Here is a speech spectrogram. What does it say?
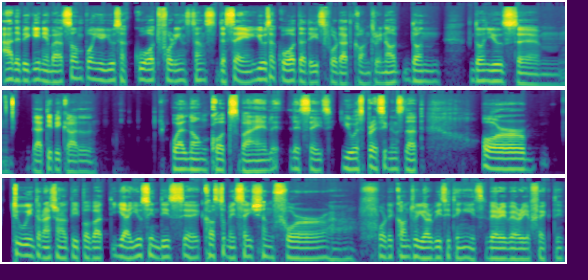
at the beginning, but at some point you use a quote, for instance, the same. Use a quote that is for that country. Now, don't don't use um, the typical well-known quotes by, let's say, U.S. presidents that, or two international people. But yeah, using this uh, customization for uh, for the country you are visiting is very very effective.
